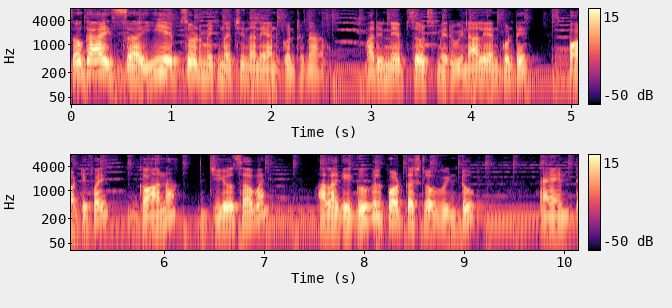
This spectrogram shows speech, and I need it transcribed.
So guys uh, ఈ ఎపిసోడ్ మీకు నచ్చిందని అనుకుంటున్నాను. మరిన్ని ఎపిసోడ్స్ మీరు వినాలి అనుకుంటే స్పాటిఫై గానా జియో సెవెన్ అలాగే గూగుల్ పాడ్కాస్ట్లో వింటూ అండ్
